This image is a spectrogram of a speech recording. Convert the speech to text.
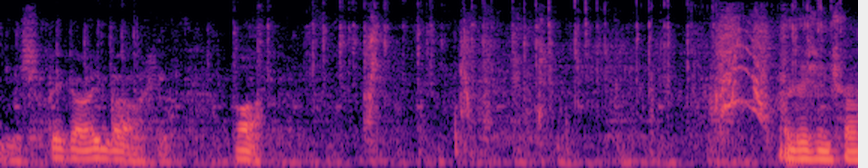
Deixa eu pegar o embalo aqui. Ó, Olha, gente, ó.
